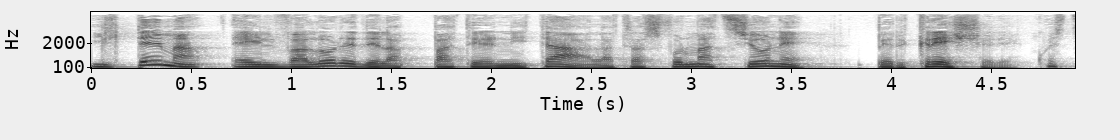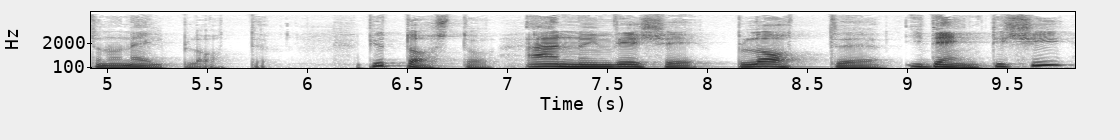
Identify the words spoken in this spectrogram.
Il tema è il valore della paternità, la trasformazione per crescere. Questo non è il plot. Piuttosto hanno invece plot identici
